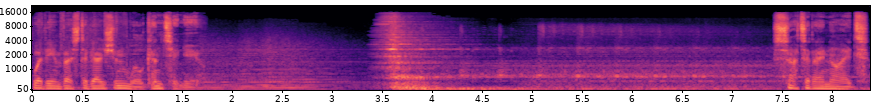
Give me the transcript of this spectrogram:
where the investigation will continue. Saturday night.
